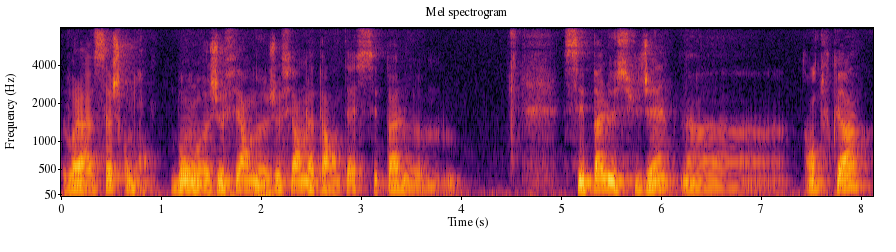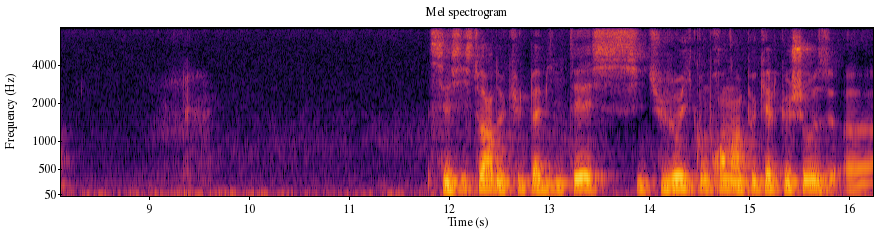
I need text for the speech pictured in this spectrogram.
voilà, ça je comprends. Bon, je ferme je ferme la parenthèse. C'est pas le c'est pas le sujet. en tout cas, ces histoires de culpabilité, si tu veux y comprendre un peu quelque chose, euh,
